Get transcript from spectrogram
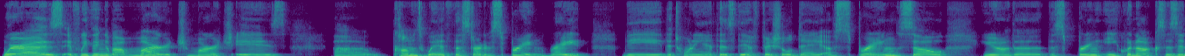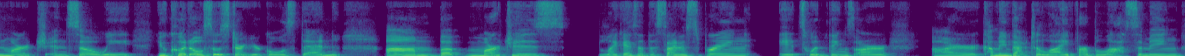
Whereas if we think about March, March is uh, comes with the start of spring, right? The the 20th is the official day of spring. So, you know, the the spring equinox is in March. And so we you could also start your goals then. Um, but March is like I said, the sign of spring. It's when things are are coming back to life, are blossoming.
